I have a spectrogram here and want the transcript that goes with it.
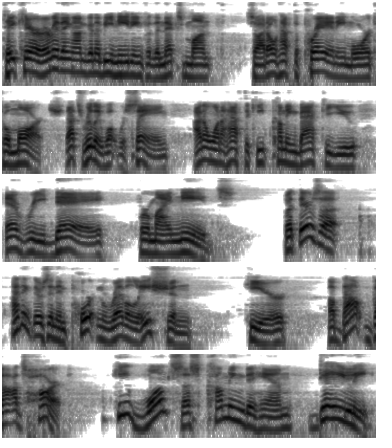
take care of everything I'm going to be needing for the next month so I don't have to pray anymore till March. That's really what we're saying. I don't want to have to keep coming back to you every day for my needs. But there's a, I think there's an important revelation here about God's heart. He wants us coming to Him daily.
